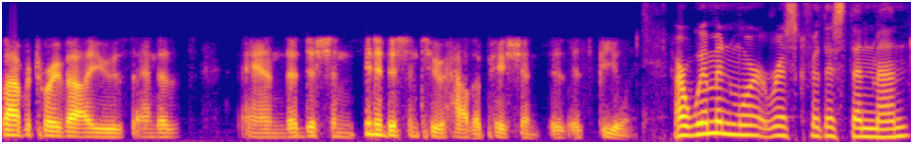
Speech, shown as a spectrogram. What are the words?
laboratory values and as and addition in addition to how the patient is, is feeling. Are women more at risk for this than men?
